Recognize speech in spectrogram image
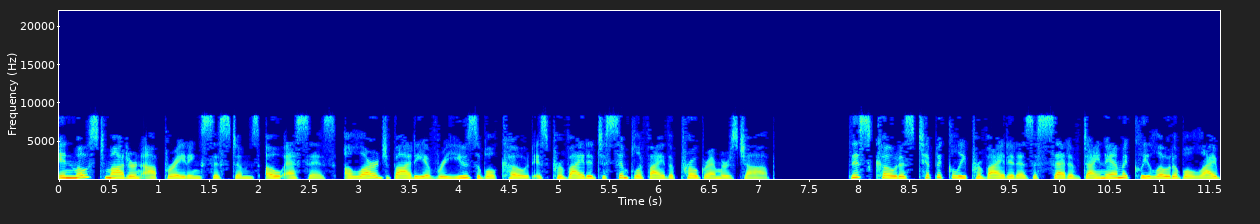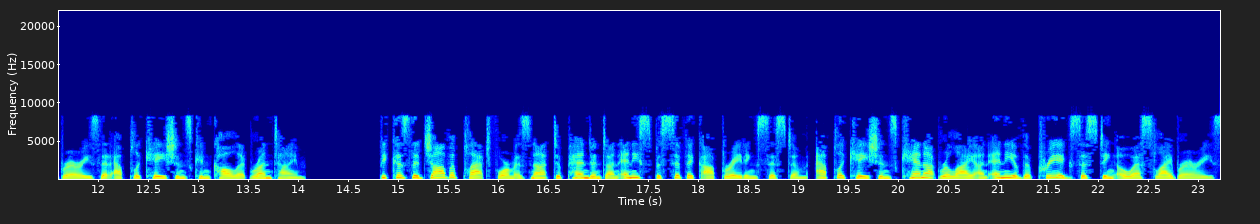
In most modern operating systems OSs, a large body of reusable code is provided to simplify the programmer's job. This code is typically provided as a set of dynamically loadable libraries that applications can call at runtime. Because the Java platform is not dependent on any specific operating system, applications cannot rely on any of the pre-existing OS libraries.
